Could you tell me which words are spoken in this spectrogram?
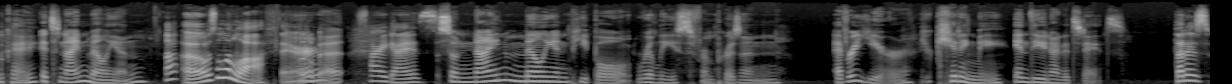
Okay. It's 9 million. Uh oh, I was a little off there. A little bit. Sorry, guys. So, 9 million people release from prison every year You're kidding me. in the United States. That is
